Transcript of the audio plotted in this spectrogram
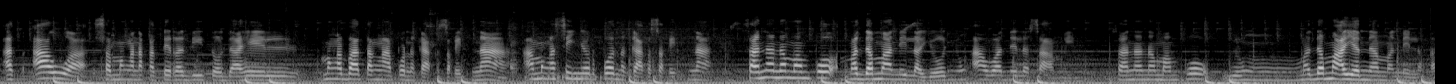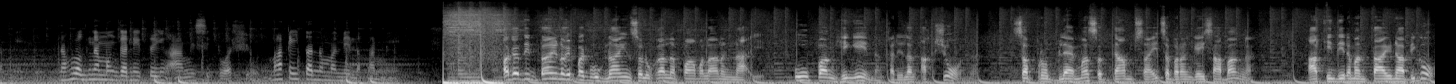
at awa sa mga nakatira dito dahil mga bata nga po nagkakasakit na. Ang mga senior po nagkakasakit na. Sana naman po madama nila yon yung awa nila sa amin. Sana naman po yung madamayan naman nila kami. Na huwag naman ganito yung aming sitwasyon. Makita naman nila kami. Agad din tayo nakipag-ugnayan sa lokal na pamalaan ng NAI upang hingin ang kanilang aksyon sa problema sa dump site sa Barangay Sabang. At hindi naman tayo nabigo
